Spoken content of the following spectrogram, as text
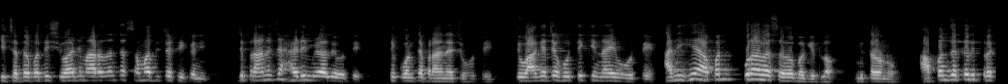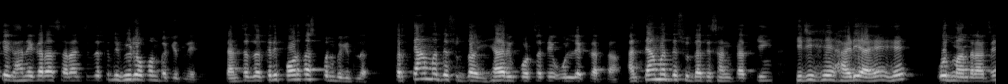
की छत्रपती शिवाजी महाराजांच्या समाधीच्या ठिकाणी जे प्राण्याचे हाडी मिळाले होते ते कोणत्या प्राण्याचे होते ते वाघ्याचे होते की नाही होते? आणि हे आपण पुराव्यासह बघितलं मित्रांनो. आपण जर कधी प्रके घाणेकर सरांचे जर कधी व्हिडिओ पण बघितले त्यांचं जर कधी पॉडकास्ट पण बघितलं तर त्यामध्ये सुद्धा ह्या रिपोर्टचा ते उल्लेख करतात. आणि त्यामध्ये सुद्धा ते सांगतात की की जी हे हाडी आहे हे उदमांद्राचे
